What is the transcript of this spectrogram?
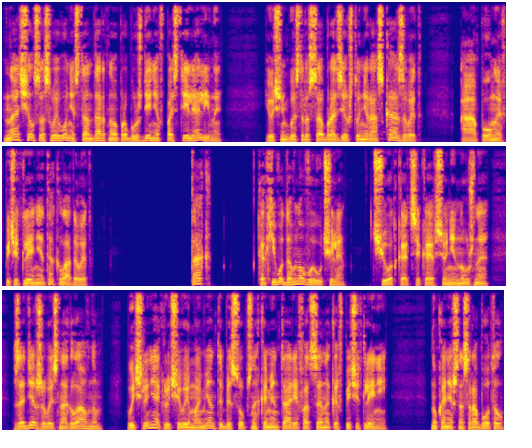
начал со своего нестандартного пробуждения в постели Алины и очень быстро сообразил, что не рассказывает, а полное впечатление докладывает так, как его давно выучили, четко отсекая все ненужное, задерживаясь на главном, вычленяя ключевые моменты без собственных комментариев, оценок и впечатлений. Ну, конечно, сработал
